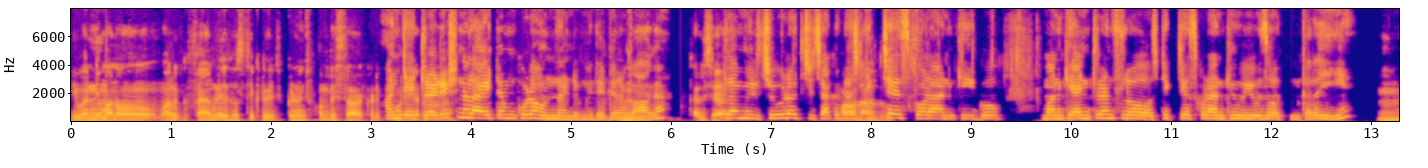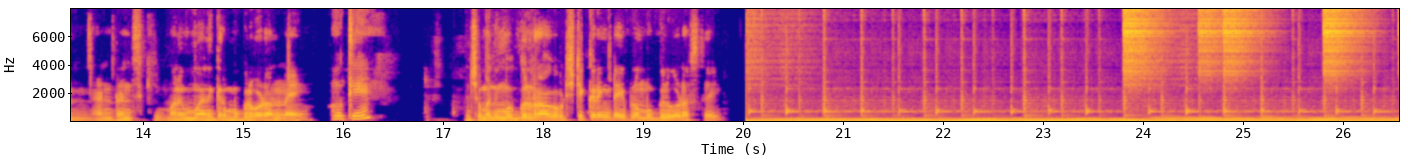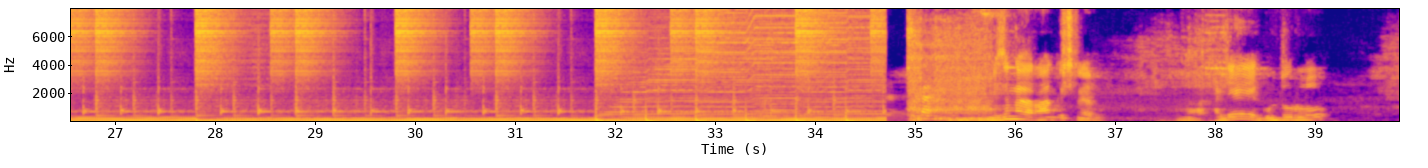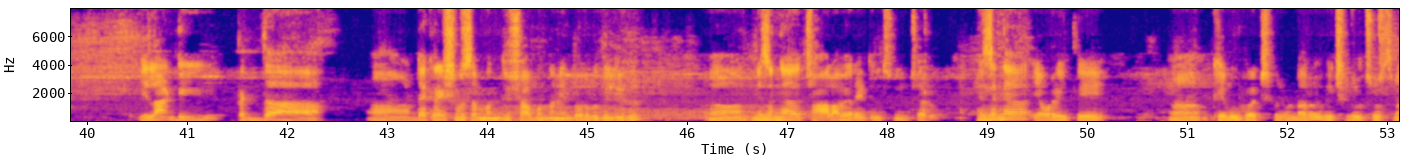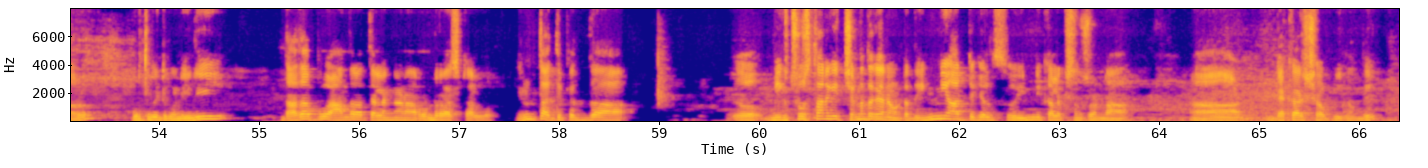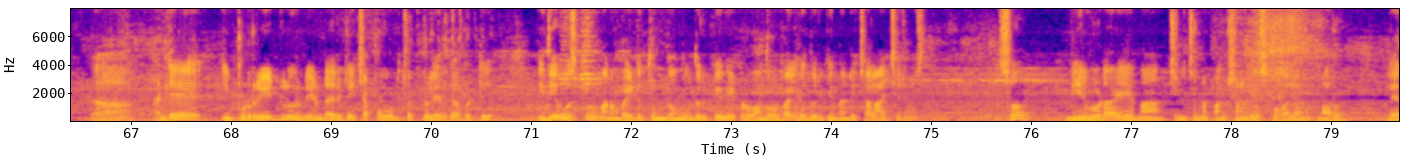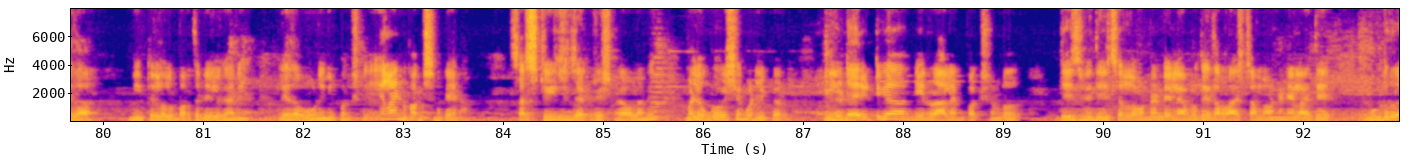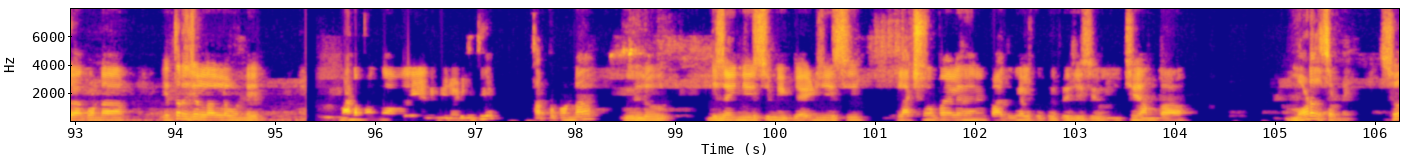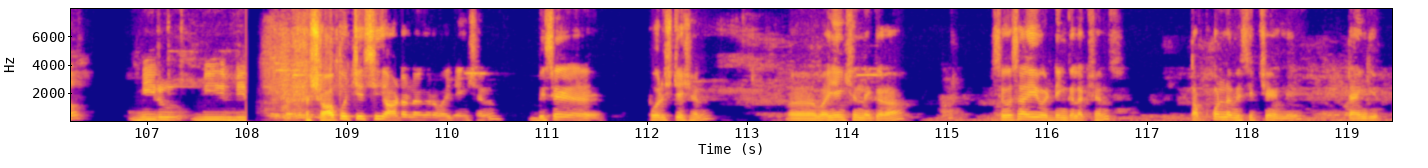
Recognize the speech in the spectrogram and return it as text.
ఇవన్నీ మనం వాళ్ళకి ఫ్యామిలీస్ వస్తే ఇక్కడ ఇక్కడ నుంచి పంపిస్తారు అక్కడికి అంటే. ట్రెడిషనల్ ఐటమ్ కూడా ఉందండి మీ దగ్గర. బాగా కలిసి ఇట్లా మీరు చూడొచ్చు చక్కగా స్టిక్. చేసుకోవడానికి గో మనకి ఎంట్రన్స్లో స్టిక్ చేసుకోవడానికి యూజ్ అవుతుంది కదా ఇవి ఎంట్రన్స్కి మనకి మన దగ్గర ముగ్గులు కూడా ఉన్నాయి ఓకే కొంచెం మంది ముగ్గులు రావు కాబట్టి స్టిక్కరింగ్ టైప్లో ముగ్గులు కూడా వస్తాయి. నిజంగా రామకృష్ణ గారు అంటే గుంటూరులో ఇలాంటి పెద్ద డెకరేషన్ సంబంధించిన షాప్ ఉందని ఇంతవరకు తెలియదు. నిజంగా చాలా వెరైటీలు చూపించారు. నిజంగా ఎవరైతే కేబుల్ ప్రేక్షకులు ఉన్నారో వీక్షకులు చూస్తున్నారో గుర్తుపెట్టుకోండి ఇది దాదాపు ఆంధ్ర తెలంగాణ రెండు రాష్ట్రాల్లో ఇంత అతిపెద్ద మీకు చూస్తానికి చిన్నదిగానే ఉంటుంది. ఇన్ని ఆర్టికల్స్ ఇన్ని కలెక్షన్స్ ఉన్న డెకార్ షాప్ ఇది ఉంది. అంటే ఇప్పుడు రేట్లు నేను డైరెక్ట్గా చెప్పకూడదు చెప్పలేదు కాబట్టి ఇదే వస్తువు మనం బయట తొమ్మిది వందలు దొరికేది ఇక్కడ వంద రూపాయలకి దొరికిందంటే చాలా ఆశ్చర్యం వస్తుంది. సో మీరు కూడా ఏమైనా చిన్న చిన్న ఫంక్షన్లు చేసుకోవాలనుకున్నారు? లేదా మీ పిల్లల బర్త్డేలు కానీ లేదా ఓణిని ఫంక్షన్ ఎలాంటి ఫంక్షన్కైనా? సార్ స్టేజ్ డెకరేషన్ కావాలని మళ్ళీ ఇంకో విషయం కూడా చెప్పారు. వీళ్ళు డైరెక్ట్గా మీరు రాలేని పక్షంలో దేశ విదేశాల్లో ఉండండి లేకపోతే ఇతర రాష్ట్రాల్లో ఉండండి లేకపోతే గుంటూరు కాకుండా ఇతర జిల్లాల్లో ఉండి మండపం కావాలి అని మీరు అడిగితే తప్పకుండా వీళ్ళు డిజైన్ చేసి మీకు గైడ్ చేసి లక్ష రూపాయలు ఏదైనా పాతికేలకు ప్రిపేర్ చేసి ఇచ్చే అంత మోడల్స్ ఉన్నాయి. సో మీరు మీ మీ షాప్ వచ్చేసి ఆటో నగర్ వై జంక్షన్ బిసే పోలీస్ స్టేషన్ వై జంక్షన్ దగ్గర శివసాయి వెడ్డింగ్ కలెక్షన్స్. తప్పకుండా విజిట్ చేయండి. Thank you.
